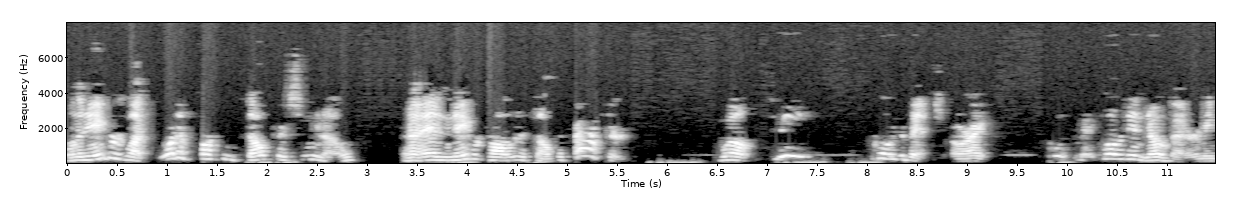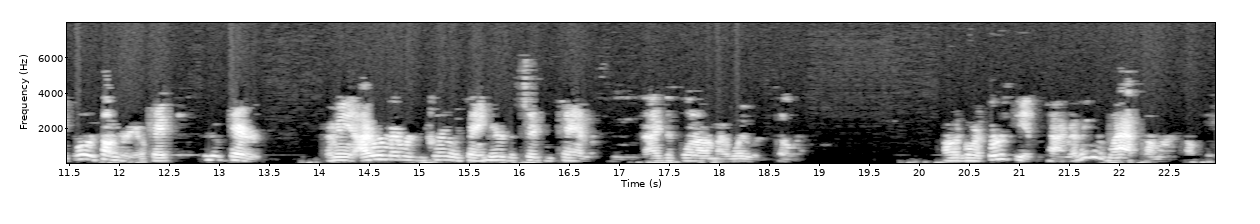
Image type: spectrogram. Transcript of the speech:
Well, the neighbor's like, what a fucking selfish, you know, uh, and the neighbor calls it a selfish bastard. Well, me, Chloe's a bitch, alright? Chloe didn't know better. I mean, Chloe's hungry, okay? Who cares? I mean, I remember clearly saying, here's a chicken sandwich, and I just went on my way with soda. I was going thirsty at the time. I think it was last summer or something.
